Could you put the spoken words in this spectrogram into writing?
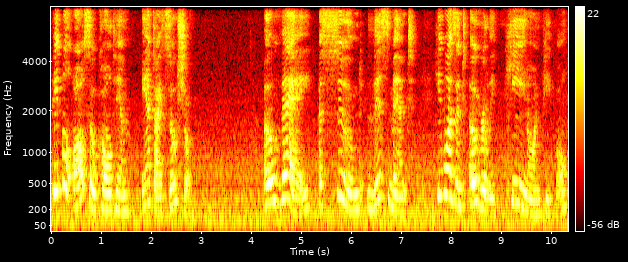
People also called him antisocial. Oh, Ove assumed this meant he wasn't overly keen on people.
